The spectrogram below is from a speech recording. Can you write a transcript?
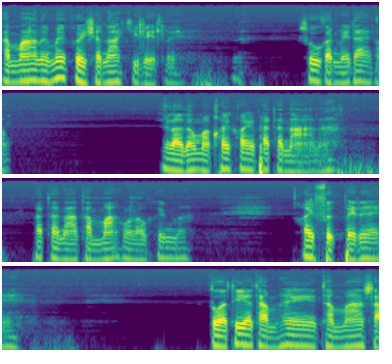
ธรรมะเลยไม่เคยชนะกิเลสเลย สู้กันไม่ได้หรอก เราต้องมาค่อยๆพัฒนานะ พัฒนาธรรมะของเราขึ้นมา ค่อยฝึกไปเรื่อยตัวที่จะทำให้ธรรมะสา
